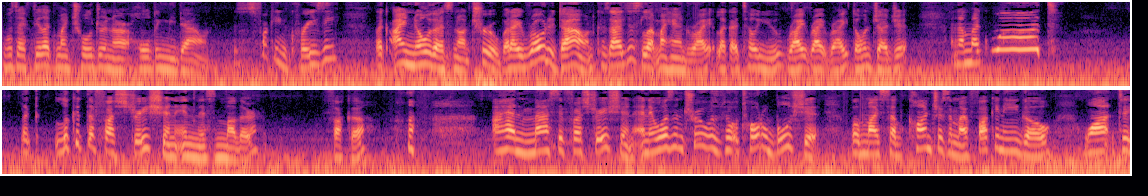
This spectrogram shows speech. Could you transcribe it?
was I feel like my children are holding me down. This is fucking crazy. Like, I know that's not true, but I wrote it down because I just let my hand write. Like I tell you, write, write, write, don't judge it. And I'm like, what? Like, look at the frustration in this mother fucker. I had massive frustration, and it wasn't true. It was total bullshit. But my subconscious and my fucking ego want to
